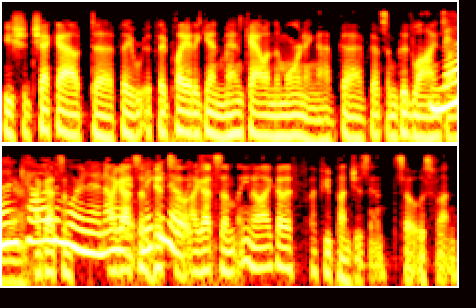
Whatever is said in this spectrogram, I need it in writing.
you should check out uh, if they if they play it again, Mancow in the morning. I've got I've got some good lines on there. Mancow I got in the some, morning. All I got right, some make a hits. note. I got some. You know, I got a, f- a few punches in, so it was fun.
